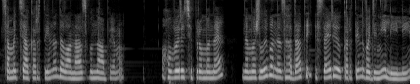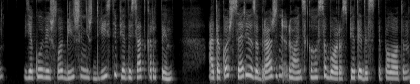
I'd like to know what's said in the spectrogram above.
Саме ця картина дала назву напряму. Говорячи про Моне, неможливо не згадати і серію картин Водяні лілії, в яку війшло більше ніж 250 картин, а також серію зображень Руанського собору з 50 полотен,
